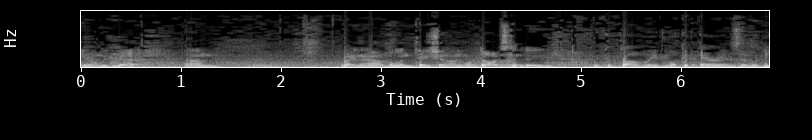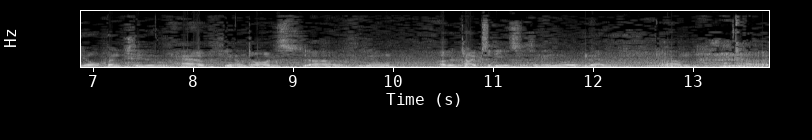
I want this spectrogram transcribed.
you know, we've got, um, right now, the limitation on where dogs can be. We could probably look at areas that would be open to have, you know, dogs, uh, you know, other types of uses. I mean, where we could have um, uh,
